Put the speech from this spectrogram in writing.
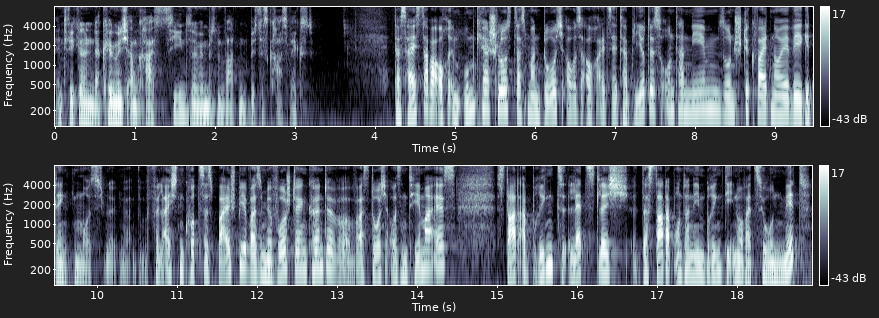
entwickeln. Da können wir nicht am Gras ziehen, sondern wir müssen warten, bis das Gras wächst. Das heißt aber auch im Umkehrschluss, dass man durchaus auch als etabliertes Unternehmen so ein Stück weit neue Wege denken muss. Vielleicht ein kurzes Beispiel, was ich mir vorstellen könnte, was durchaus ein Thema ist. Startup bringt letztlich, das Startup-Unternehmen bringt die Innovation mit,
